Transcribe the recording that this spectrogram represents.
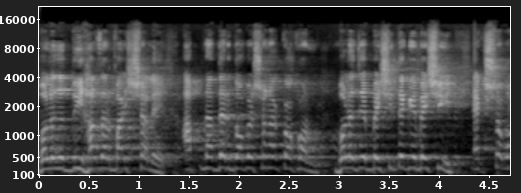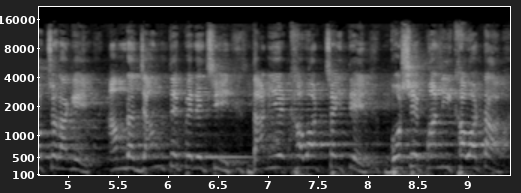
বলে যে, দুই হাজার বাইশ সালে। আপনাদের গবেষণা কখন? বলে যে, বেশি থেকে বেশি, একশো বছর আগে। আমরা জানতে পেরেছি, দাঁড়িয়ে খাওয়ার চাইতে বসে পানি খাওয়াটা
